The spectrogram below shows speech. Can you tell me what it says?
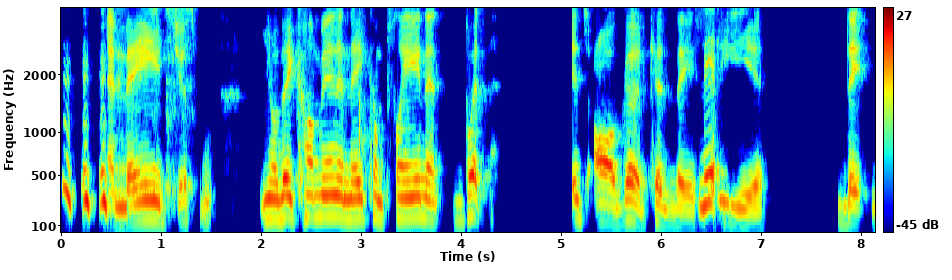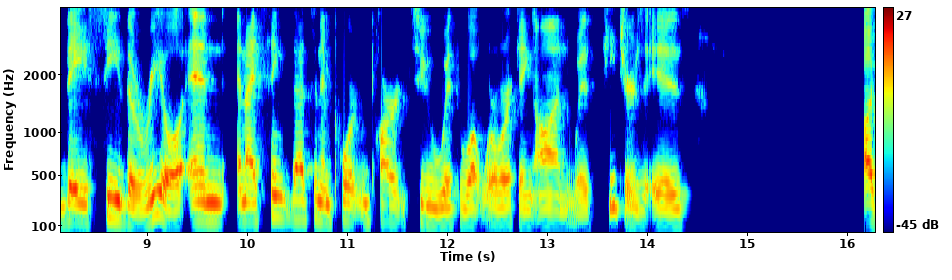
and they just you know they come in and they complain and but it's all good because they see they they see the real and and i think that's an important part too with what we're working on with teachers is a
